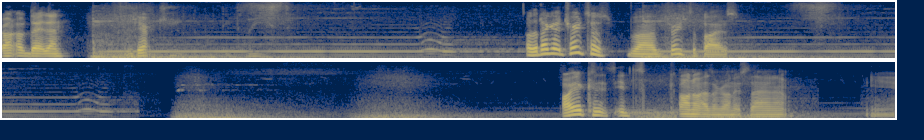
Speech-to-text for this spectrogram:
Can't update then. Okay. Oh, did I get trade, uh, trade supplies? Oh yeah, cause it's, it's oh no, it hasn't gone. It's there. Yeah.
